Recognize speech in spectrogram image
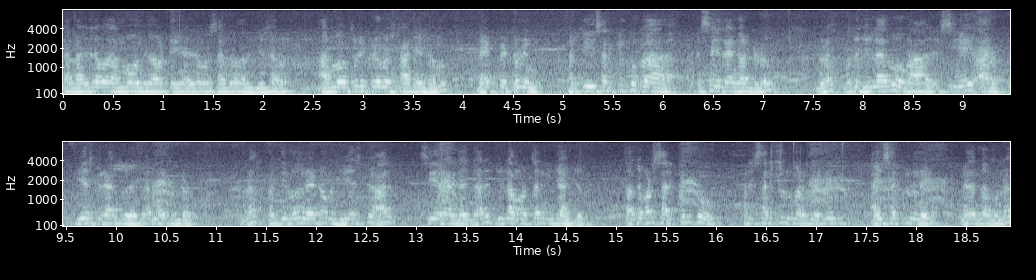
నాకు హైదరాబాద్ అనుభవం ఉంది కాబట్టి హైదరాబాద్ సైదరాబాద్ చేశాను అనుభవంతో ఇక్కడ కూడా స్టార్ట్ చేసాము నైట్ పెట్రోలింగ్ ప్రతి సర్కిల్కి ఒక ఎస్ఐ ర్యాంక్ అంటాడు. మొత్తం జిల్లాకు ఒక CI or DSP rank night ఉంటాడు కూడా ప్రతిరోజు నైట్ ఒక డిఎస్పీ ఆర్ సిఆర్ గారు జిల్లా మొత్తానికి ఇన్ఛార్జ్. దాంతోపాటు సర్కిల్కు ప్రతి సర్కిల్ మనకి ఐదు సర్కిల్ ఉన్నాయి? మీద కాకుండా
